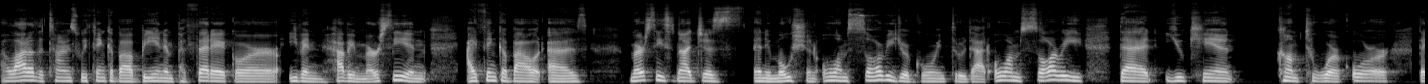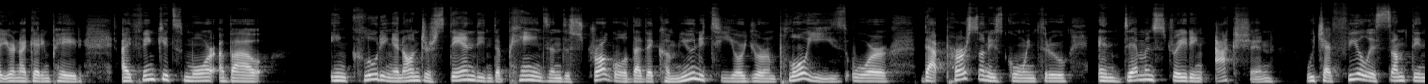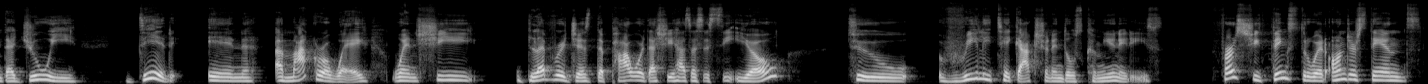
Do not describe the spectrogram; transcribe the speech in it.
A lot of the times we think about being empathetic or even having mercy. And I think about as mercy is not just an emotion. Oh, I'm sorry you're going through that. Oh, I'm sorry that you can't come to work or that you're not getting paid. I think it's more about including and understanding the pains and the struggle that the community or your employees or that person is going through and demonstrating action, which I feel is something that JuE did in a macro way when she leverages the power that she has as a CEO to really take action in those communities. first she thinks through it, understands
